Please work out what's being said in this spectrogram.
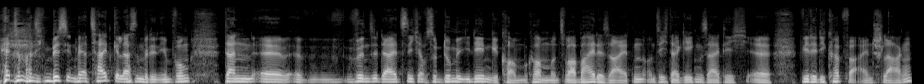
Hätte man sich ein bisschen mehr Zeit gelassen mit den Impfungen, dann äh, würden sie da jetzt nicht auf so dumme Ideen gekommen kommen, und zwar beide Seiten, und sich da gegenseitig äh, wieder die Köpfe einschlagen.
